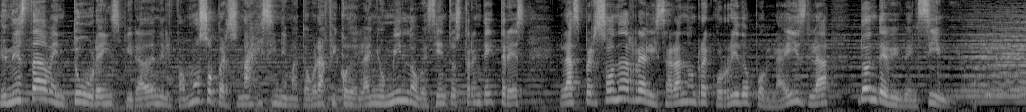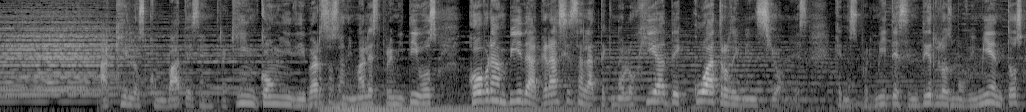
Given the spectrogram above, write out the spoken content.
En esta aventura, inspirada en el famoso personaje cinematográfico del año 1933, las personas realizarán un recorrido por la isla donde vive el simio. Aquí los combates entre King Kong y diversos animales primitivos cobran vida gracias a la tecnología de cuatro dimensiones, que nos permite sentir los movimientos,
